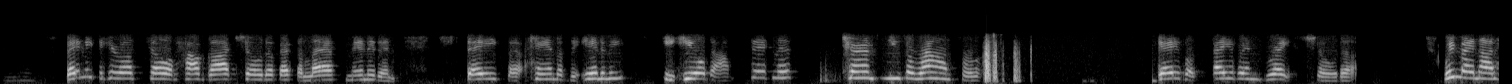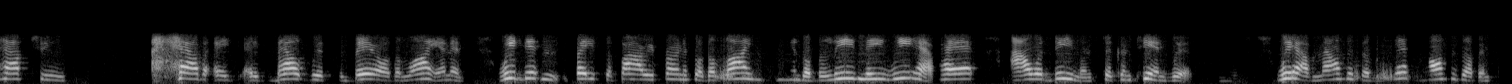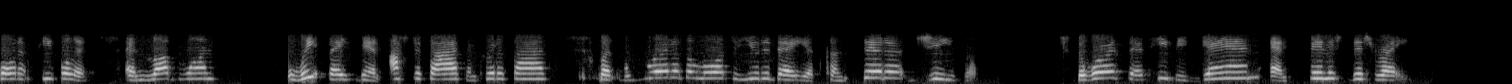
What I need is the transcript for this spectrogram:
They need to hear us tell of how God showed up at the last minute and stayed the hand of the enemy. He healed our sickness, turned things around for us, gave us favor and grace, showed up. We may not have to have a, a bout with the bear or the lion, and we didn't face the fiery furnace or the lion, but believe me, we have had our demons to contend with. We have mountains of death, mountains of important people and, and loved ones. We face being ostracized and criticized. But the word of the Lord to you today is consider Jesus. The word says he began and finished this race,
